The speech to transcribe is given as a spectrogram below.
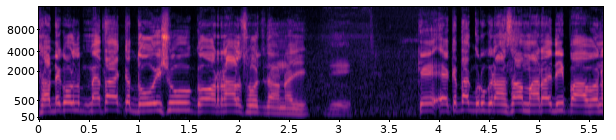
ਸਾਡੇ ਕੋਲ ਮੈਂ ਤਾਂ ਇੱਕ ਦੋ ਇਸ਼ੂ ਗੌਰ ਨਾਲ ਸੋਚਦਾ ਹੁੰਦਾ ਜੀ। ਜੀ। ਕਿ ਇੱਕ ਤਾਂ ਗੁਰੂ ਗ੍ਰੰਥ ਸਾਹਿਬ ਮਹਾਰਾਜ ਦੀ ਪਾਵਨ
